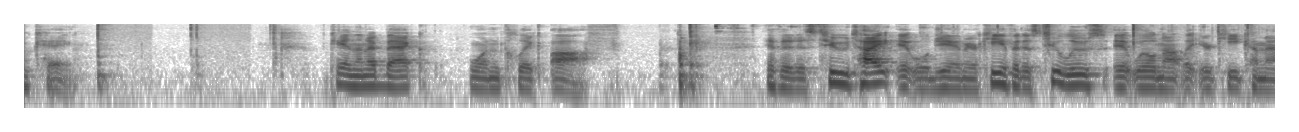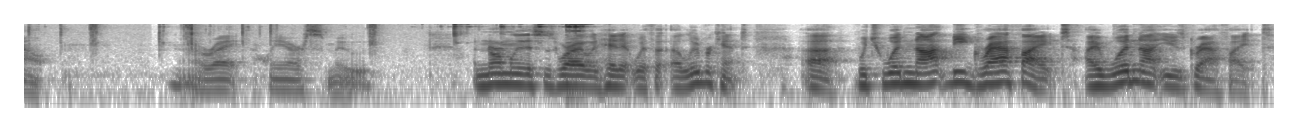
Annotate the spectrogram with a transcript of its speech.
Okay. Okay, and then I back one click off. If it is too tight, it will jam your key. If it is too loose, it will not let your key come out. All right, we are smooth. Normally this is where I would hit it with a lubricant uh, which would not be graphite. I would not use graphite.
